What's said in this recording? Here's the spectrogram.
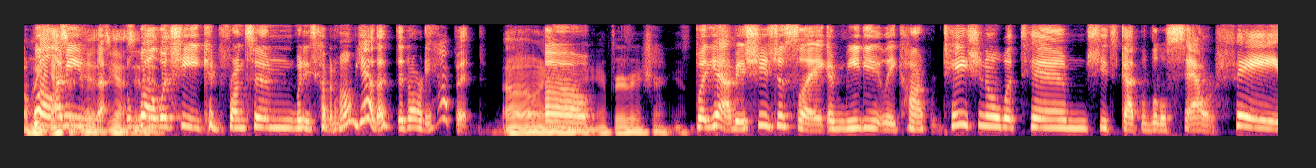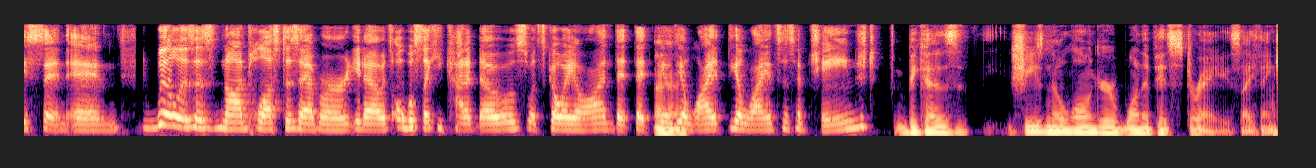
Oh, Well, I mean, yes, well, when she confronts him when he's coming home, yeah, that, that already happened. oh, yeah, Oh. yeah, uh, yeah, very, very sure. But yeah, I mean, she's just like immediately confrontational with him. She's got the little sour face, and and Will is as nonplussed as ever. You know, it's almost like he kind of knows what's going on. That that you know the uh-huh. alliance the alliances have changed. because she's no longer one of his strays i think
